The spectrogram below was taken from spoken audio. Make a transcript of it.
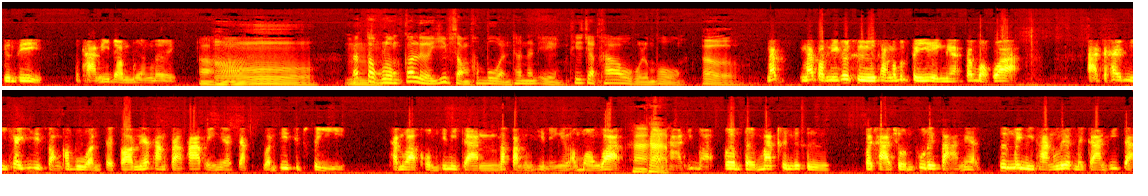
ขึ้นที่สถานีดอนเมืองเลยอ๋ออ๋อแล้วตกลงก็เหลือ22ขบวนเท่านั้นเองที่จะเข้าหัวลำโพง เออณณตอนนี้ก็คือทางรัฐมนตรีเองเนี่ยก็บอกว่า อาจจะให้มีแค่22ขบวน แต่ตอนนี้ทางสาภาพเองเนี่ยจากวันที่14 ธันวาคมที่มีการรับฟังความคิดเห็นเองเรามองว่าฮะครับปัญหาที่มาเพิ่มเติมมากขึ้นก็คือ ประชาชนผู้โดยสารเนี่ย ซึ่งไม่มีทางเลือกในการที่จะ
